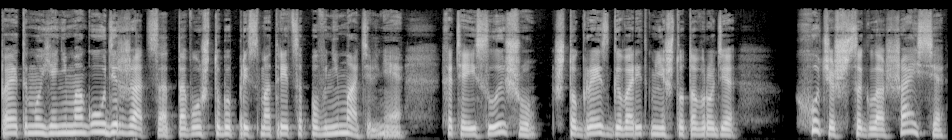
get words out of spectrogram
Поэтому я не могу удержаться от того, чтобы присмотреться повнимательнее, хотя и слышу, что Грейс говорит мне что-то вроде «Хочешь — соглашайся,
